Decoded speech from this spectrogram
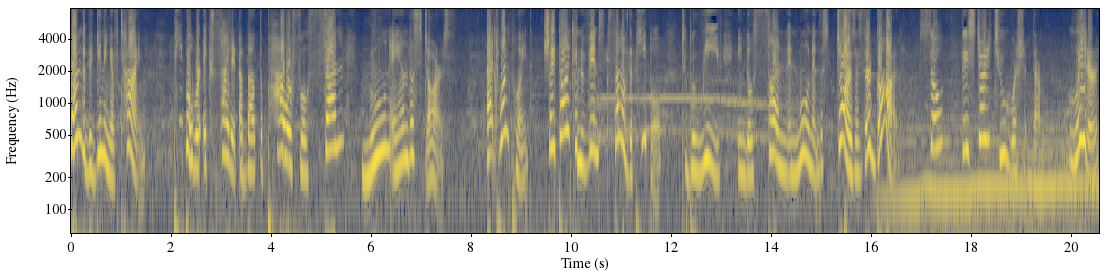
From the beginning of time, people were excited about the powerful sun, moon, and the stars. At one point, Shaitan convinced some of the people to believe in those sun and moon and the stars as their god. So they started to worship them. Later,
